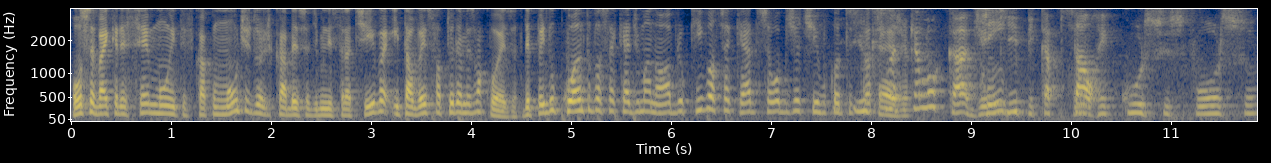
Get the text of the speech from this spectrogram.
ou você vai crescer muito e ficar com um monte de dor de cabeça administrativa e talvez fature a mesma coisa. Depende do quanto você quer de manobra, o que você quer do seu objetivo quanto estratégia. E o que você quer alocar de Sim. equipe, capital, Sim. recurso, esforço.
